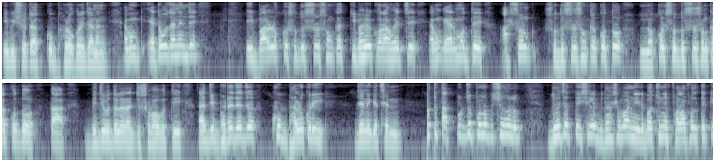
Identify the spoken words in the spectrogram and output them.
এই বিষয়টা খুব ভালো করে জানেন এবং এটাও জানেন যে এই বারো লক্ষ সদস্য সংখ্যা কীভাবে করা হয়েছে এবং এর মধ্যে আসল সদস্য সংখ্যা কত, নকল সদস্য সংখ্যা কত তা বিজেপি দলের রাজ্য সভাপতি রাজীব ভট্টাচার্য খুব ভালো করেই জেনে গেছেন। একটা তাৎপর্যপূর্ণ বিষয় হলো দু সালে বিধানসভা নির্বাচনের ফলাফল থেকে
